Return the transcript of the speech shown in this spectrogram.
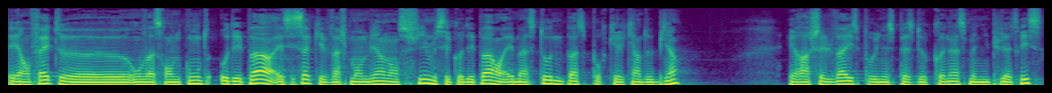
et en fait, euh, on va se rendre compte au départ, et c'est ça qui est vachement bien dans ce film, c'est qu'au départ, Emma Stone passe pour quelqu'un de bien, et Rachel Weisz pour une espèce de connasse manipulatrice.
